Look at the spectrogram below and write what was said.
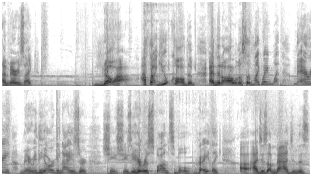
And Mary's like, no, I, I thought you called them. And then all of a sudden, like, wait, what? Mary, Mary the organizer, she, she's irresponsible, right? Like, uh, I just imagine this,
